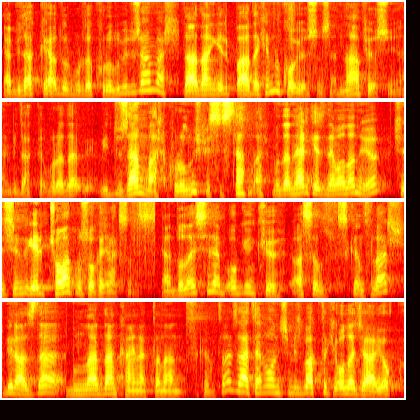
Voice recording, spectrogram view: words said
ya bir dakika ya dur burada kurulu bir düzen var. Dağdan gelip bağdakini mi kovuyorsun sen? Ne yapıyorsun yani? Bir dakika burada bir düzen var, kurulmuş bir sistem var. Bundan herkes nemalanıyor. Siz şimdi gelip çomak mı sokacaksınız? Yani dolayısıyla o günkü asıl sıkıntılar biraz da bunlardan kaynaklanan sıkıntılar. Zaten onun için biz baktık ki olacağı yok.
